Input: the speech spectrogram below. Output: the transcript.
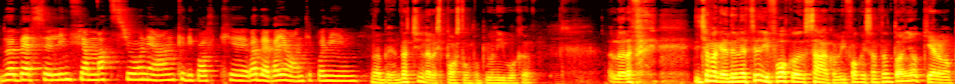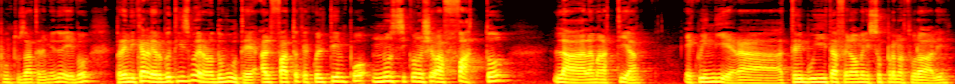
dovrebbe essere l'infiammazione anche di qualche... Vabbè, vai avanti, poi... Va bene, dacci una risposta un po' più univoca. Allora, diciamo che le denominazioni di fuoco sacro, di fuoco di Sant'Antonio, che erano appunto usate nel Medioevo, per indicare l'ergotismo erano dovute al fatto che a quel tempo non si conosceva affatto la, la malattia e quindi era attribuita a fenomeni soprannaturali.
